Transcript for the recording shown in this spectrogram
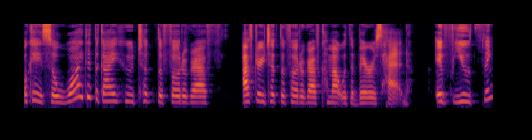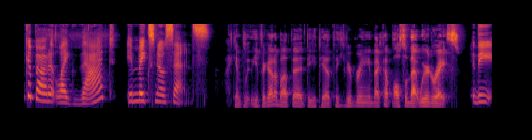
okay, so why did the guy who took the photograph, after he took the photograph, come out with a bear's head? If you think about it like that, it makes no sense. I completely forgot about that detail. Thank you for bringing it back up. Also, that weird race. The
